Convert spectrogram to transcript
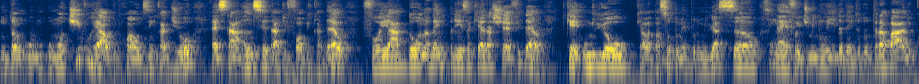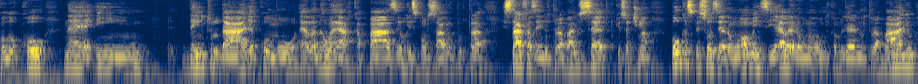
Então o, o motivo real do qual desencadeou esta ansiedade fóbica dela foi a dona da empresa que era a chefe dela. Que humilhou, que ela passou também por humilhação, Sim. né, foi diminuída dentro do trabalho, colocou né, em, dentro da área como ela não é a capaz, é o responsável por estar fazendo o trabalho certo, porque só tinha poucas pessoas eram homens e ela era uma única mulher no trabalho.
